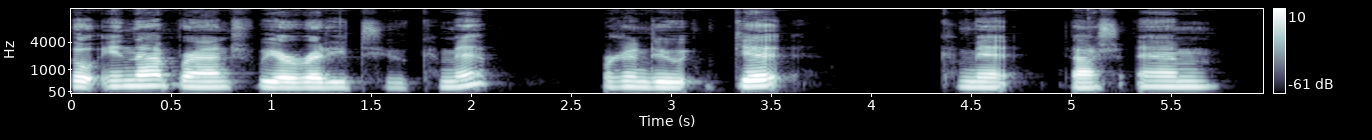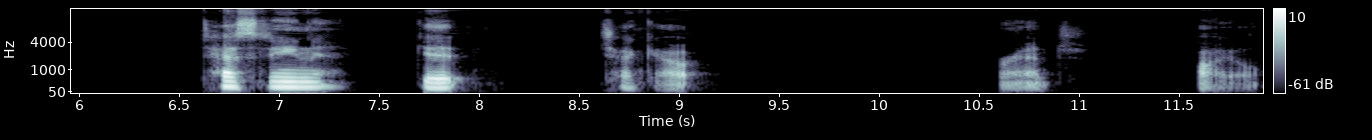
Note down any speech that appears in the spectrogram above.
So in that branch, we are ready to commit. We're going to do git commit dash m testing git checkout branch file.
